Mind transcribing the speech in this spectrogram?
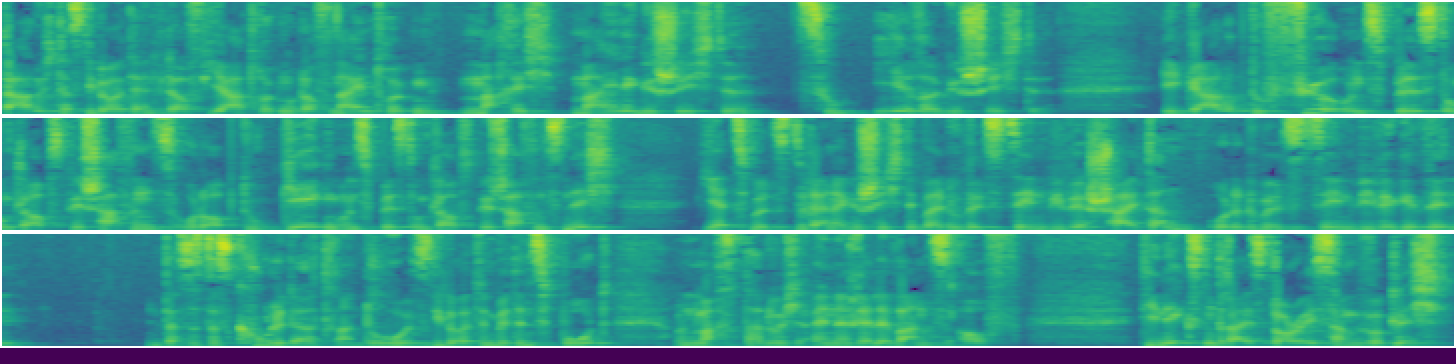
Dadurch, dass die Leute entweder auf Ja drücken oder auf Nein drücken, mache ich meine Geschichte zu ihrer Geschichte. Egal, ob du für uns bist und glaubst, wir schaffen es, oder ob du gegen uns bist und glaubst, wir schaffen es nicht, jetzt es zu deiner Geschichte, weil du willst sehen, wie wir scheitern oder du willst sehen, wie wir gewinnen. Das ist das Coole daran. Du holst die Leute mit ins Boot und machst dadurch eine Relevanz auf. Die nächsten drei Stories haben wirklich,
